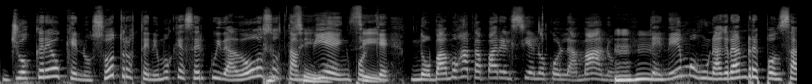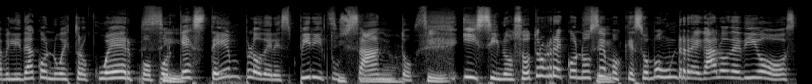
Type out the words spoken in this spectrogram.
Yo creo que nosotros tenemos que ser cuidadosos también porque no vamos a tapar el cielo con la mano. Tenemos una gran responsabilidad con nuestro cuerpo porque es templo del Espíritu Sí, señor. Sí. Y si nosotros reconocemos Sí. que somos un regalo de Dios,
